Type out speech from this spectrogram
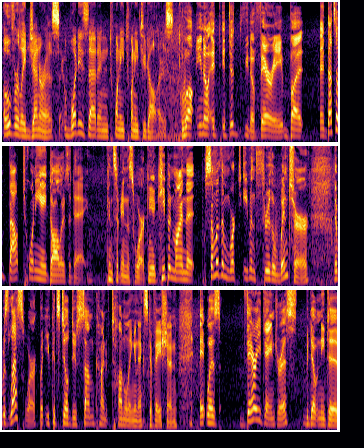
overly generous. What is that in 2022 dollars? Well, you know, it, it did, you know, vary, but Uh, that's about $28 a day considering this work. And you keep in mind that some of them worked even through the winter. There was less work, but you could still do some kind of tunneling and excavation. It was very dangerous. We don't need to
